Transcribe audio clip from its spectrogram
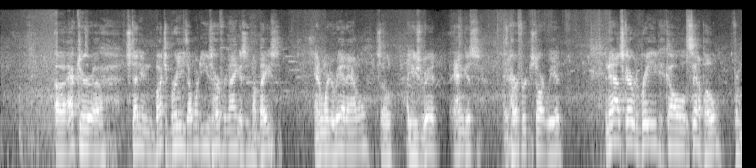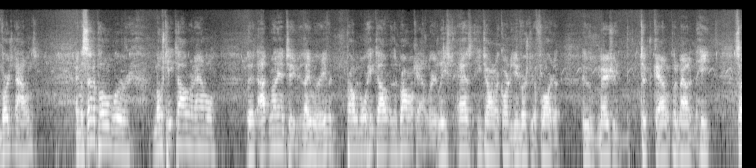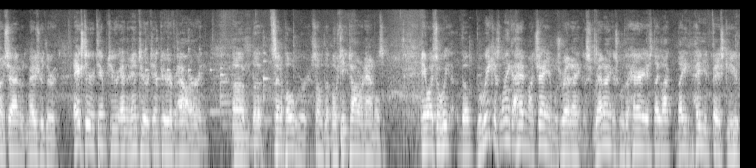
uh, after uh, studying a bunch of breeds, I wanted to use Hereford Angus as my base. And I wanted a red animal, so I used red Angus and Hereford to start with. And then I discovered a breed called the Senepol from Virgin Islands. And the Senepol were the most heat tolerant animal that I'd run into. They were even probably more heat tolerant than the Brahma cattle, or at least as heat tolerant according to the University of Florida, who measured, took the cattle and put them out in the heat, sunshine, would measure their exterior temperature and their interior temperature every hour. And um, the Senepol were some of the most heat tolerant animals. Anyway, so we the, the weakest link I had in my chain was Red Angus. Red Angus were the hairiest. They like they hated fescue.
